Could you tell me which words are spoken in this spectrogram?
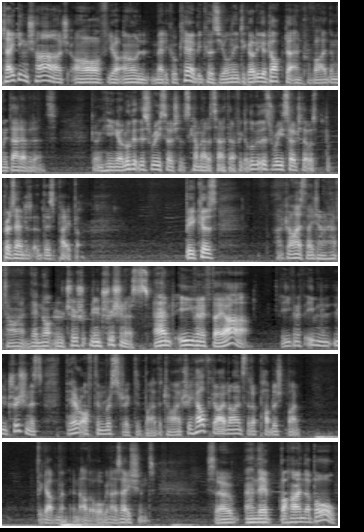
taking charge of your own medical care because you'll need to go to your doctor and provide them with that evidence. Going here, you go, look at this research that's come out of South Africa. Look at this research that was presented at this paper. Because, uh, guys, they don't have time. They're not nutri- nutritionists. And even if they are, even if even nutritionists, they're often restricted by the dietary health guidelines that are published by the government and other organizations. So, and they're behind the ball,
